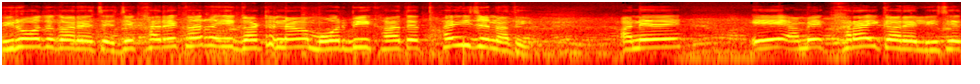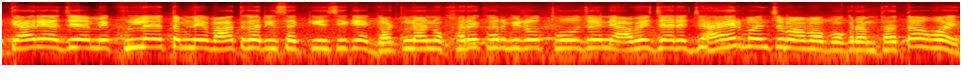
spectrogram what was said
વિરોધ કરે છે, જે ખરેખર એ ઘટના મોરબી ખાતે થઈ જ નથી. અને એ અમે ખરાઈ કરેલી છે. ત્યારે આજે અમે ખુલ્લે તમને વાત કરી શકીએ છીએ કે ઘટનાનો ખરેખર વિરોધ થવો જોઈએ હવે જ્યારે જાહેર મંચમાં આવા પ્રોગ્રામ થતા હોય,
